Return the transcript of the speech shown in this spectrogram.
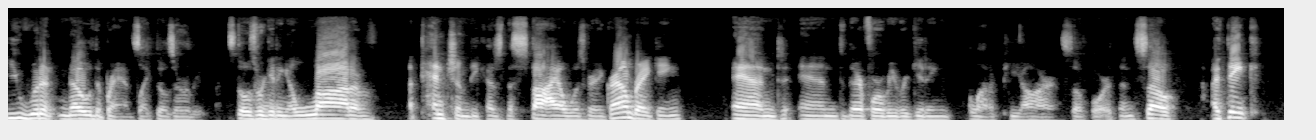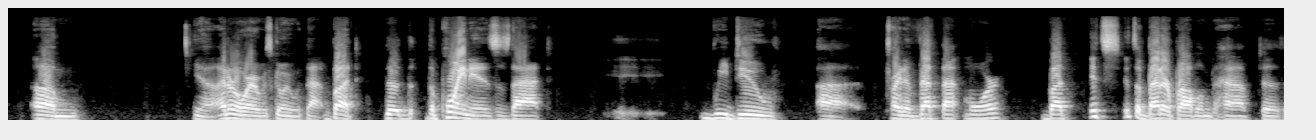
you wouldn't know the brands like those early ones those were getting a lot of attention because the style was very groundbreaking and and therefore we were getting a lot of PR and so forth. And so I think um yeah, I don't know where I was going with that, but the the, the point is is that we do uh try to vet that more, but it's it's a better problem to have to,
